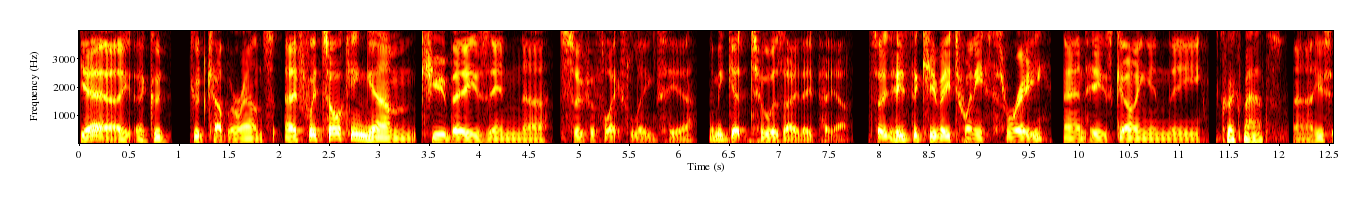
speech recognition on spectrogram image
Yeah, a, good good couple of rounds. If we're talking um, QBs in uh, Superflex leagues here, let me get Tua's ADP up. So he's the QB 23, and he's going in the. Quick maths. Uh, he's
